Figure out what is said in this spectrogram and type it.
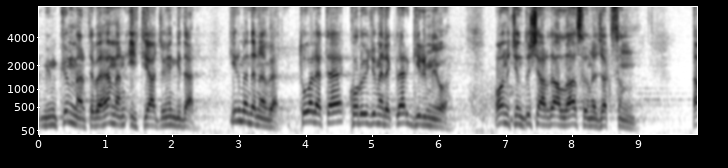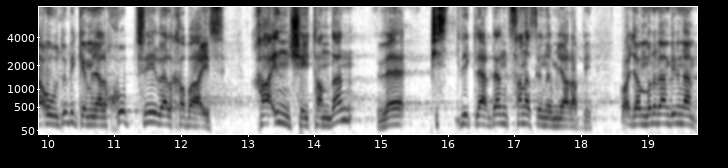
mümkün mertebe hemen ihtiyacını gider. Girmeden evvel tuvalete koruyucu melekler girmiyor. Onun için dışarıda Allah'a sığınacaksın. Euzu bike minel hubsi vel habais. Hain şeytandan ve pisliklerden sana sığınırım ya Rabbi. Hocam bunu ben bilmem.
